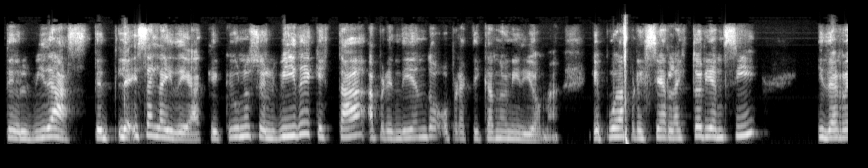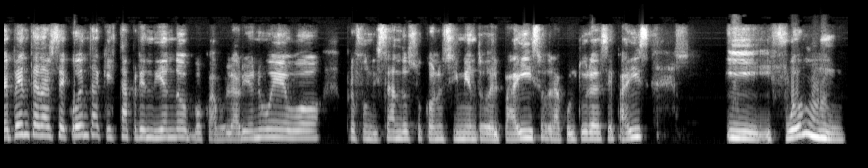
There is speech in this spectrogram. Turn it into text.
te olvidas, esa es la idea, que, que, uno se olvide que está aprendiendo o practicando un idioma, que pueda apreciar la historia en sí y de repente darse cuenta que está aprendiendo vocabulario nuevo, profundizando su conocimiento del país o de la cultura de ese país. Y, fue un,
